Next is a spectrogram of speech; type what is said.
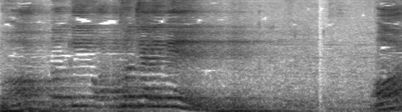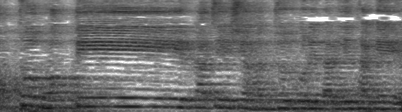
ভক্ত কি অর্থ চাইবেন? অর্থ ভক্তের কাছে এসে হাত করে দাঁড়িয়ে থাকে,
